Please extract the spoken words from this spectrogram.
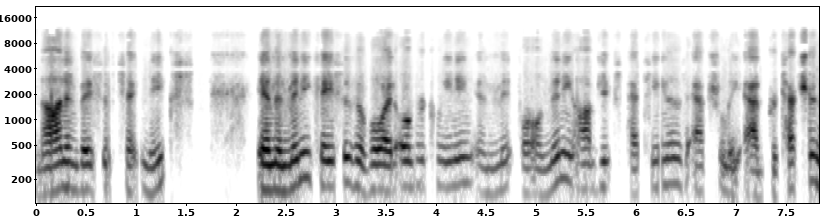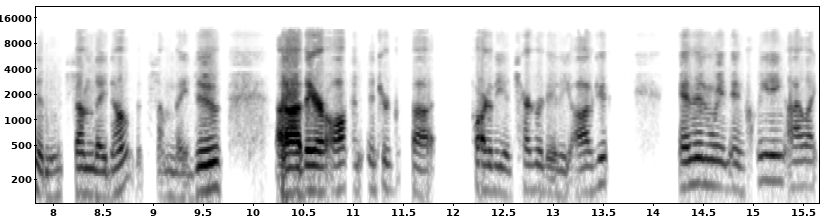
non-invasive techniques. And in many cases, avoid over-cleaning. And for on many objects, patinas actually add protection, and some they don't, but some they do. Uh, they are often uh, part of the integrity of the object. And then when in cleaning, I like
